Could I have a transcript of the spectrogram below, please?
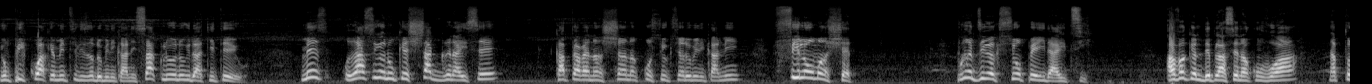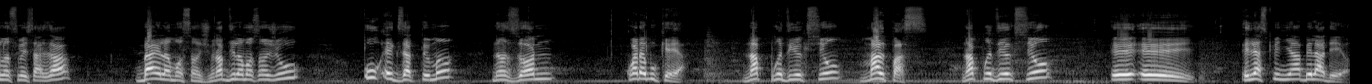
yon pi kwa ke metilizan Dominikani. Sa klo yon nou yon da kite yo. Men, rassure nou ke chak gren haisyen, kap travè nan chan nan konstruksyon Dominikani, filon manchet, pren direksyon peyi da Haiti. Avan ke nou deplase nan konvoi, nap ton lansme mesaj la, bay la monsanjou. Nap di la monsanjou, ou ekzakteman nan zon kwa da bouke ya. Nap pren direksyon Malpas. Nap pren direksyon e, e, Elias Peña Belader.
